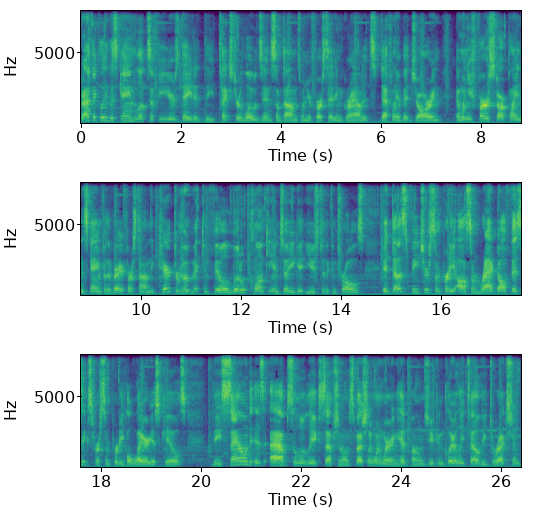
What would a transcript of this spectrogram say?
Graphically, this game looks a few years dated. The texture loads in sometimes when you're first hitting the ground. It's definitely a bit jarring. And when you first start playing this game for the very first time, the character movement can feel a little clunky until you get used to the controls. It does feature some pretty awesome ragdoll physics for some pretty hilarious kills. The sound is absolutely exceptional, especially when wearing headphones. You can clearly tell the direction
